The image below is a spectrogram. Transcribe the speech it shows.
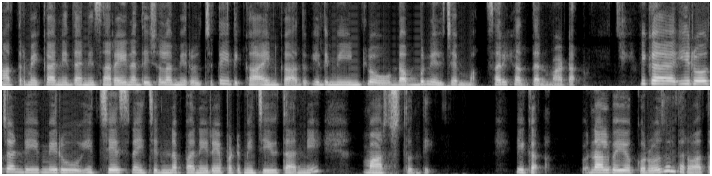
మాత్రమే కానీ దాన్ని సరైన దిశలో మీరు వచ్చితే ఇది కాయిన్ కాదు. ఇది మీ ఇంట్లో డబ్బు నిలిచే సరిహద్దు అనమాట ఇక ఈరోజు అండి మీరు ఇది చేసిన ఈ చిన్న పని రేపటి మీ జీవితాన్ని మార్చుతుంది. ఇక నలభై ఒక్క రోజుల తర్వాత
